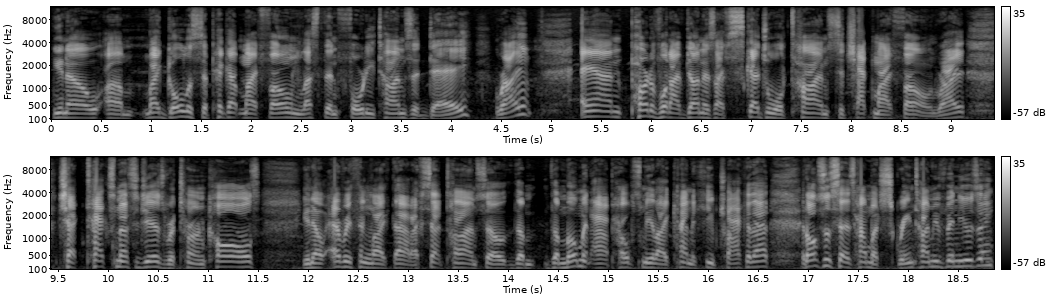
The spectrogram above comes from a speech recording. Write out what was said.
you know, um, my goal is to pick up my phone less than 40 times a day, right? And part of what I've done is I've scheduled times to check my phone, right? Check text messages, return calls, you know, everything like that. I've set times. So the, the Moment app helps me like kind of keep track of that. It also says how much screen time you've been using.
